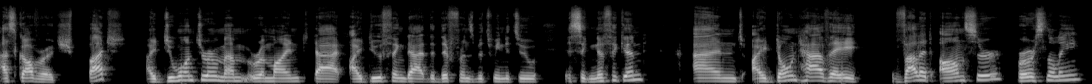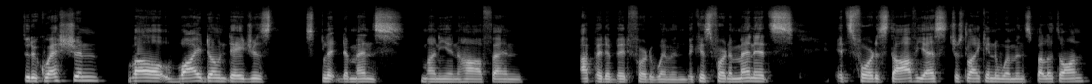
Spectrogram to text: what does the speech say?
as coverage. But I do want to rem- remind that I do think that the difference between the two is significant. And I don't have a valid answer personally to the question well, why don't they just split the men's money in half and up it a bit for the women? Because for the men, it's it's for the staff, yes, just like in the women's peloton.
